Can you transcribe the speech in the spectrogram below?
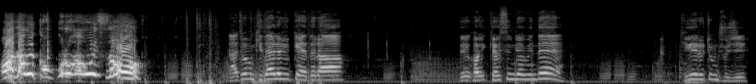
아나 왜 거꾸로 가고 있어? 좀 기다려줄게 얘들아. 여기 거의 결승점인데 기회를 좀 주지.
